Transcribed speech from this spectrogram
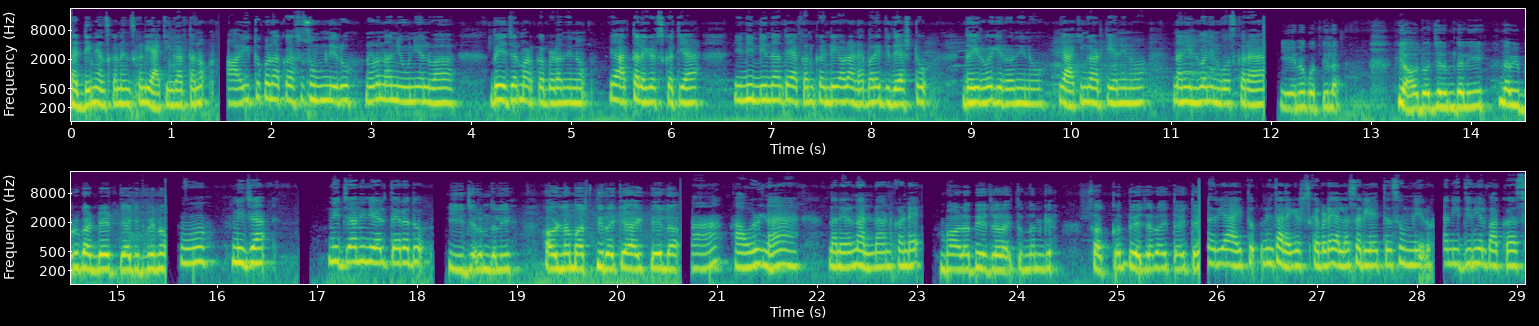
ದಡ್ಡಿ ನೆನ್ಸ್ಕೊಂಡು ನೆನ್ಸ್ಕೊಂಡು ಯಾಕೆ ಹಿಂಗಾಡ್ತಾನೋ ಆಯಿತು ಕಣಕ್ಕ ಸುಮ್ಮನಿರು ನೋಡು, ನಾನು ಇವನಿ ಅಲ್ವಾ? ಬೇಜಾರು ಮಾಡ್ಕೋಬೇಡ ನೀನು. ಯಾಕೆ ತಲೆಗೆಡ್ಸ್ಕೊತೀಯ? ನೀನು ನಿನ್ನಿಂದ ಅಂತ ಯಾಕೆ ಅನ್ಕೊಂಡು ಅವಳು ಹಣೆ ಬರೋದಿದೆ ಅಷ್ಟು? ಧೈರ್ಯವಾಗಿರೋ ನೀನು. ಯಾಕೆ ಹಿಂಗೆ ಆಡ್ತೀಯ ನೀನು? ನಾನು ಇಲ್ವಾ ನಿನಗೋಸ್ಕರ? ಏನೋ ಗೊತ್ತಿಲ್ಲ. ಯಾವುದೋ ಜನ್ಮದಲ್ಲಿ ನಾವಿಬ್ರು ಗಂಡ ಹೆಂಡ್ತಿ ಆಗಿದ್ವೇನೋ ಹ್ಞೂ ನಿಜ. ನಿಜ ನೀನು ಹೇಳ್ತಾ ಇರೋದು. ಈ ಜನ್ಮದಲ್ಲಿ ಅವಳನ್ನ ಮರ್ತಿರೋಕೆ ಆಗ್ತೇ ಇಲ್ಲ. ಹಾಂ ಅವಳನ್ನ? ನಾನೇನೋ ನನ್ನ ಅನ್ಕೊಂಡೆ. ಭಾಳ ಬೇಜಾರಾಯ್ತು ನನಗೆ. ಸಖತ್ ಬೇಜಾರಾಯ್ತೈತೆ. ಸರಿ ಆಯಿತು ನೀನು ತಲೆಗೆಡ್ಸ್ಕೊಬೇಡ ಎಲ್ಲ ಸರಿ ಆಯಿತು ಸುಮ್ಮನಿರು ನಾನು ಇದ್ದೀನಿ ಅಲ್ವಾ ಆಕಾಶ್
